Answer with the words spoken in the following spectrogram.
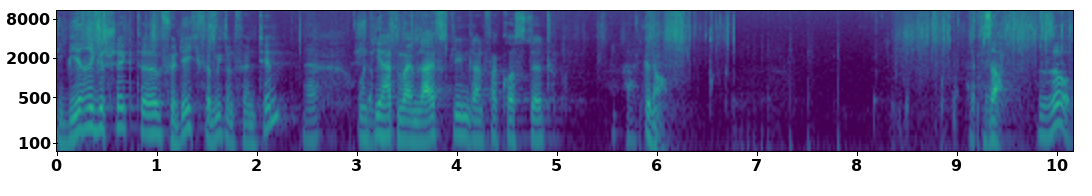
die Biere geschickt äh, für dich, für mich und für den Tim. ja. Und die hatten wir im Livestream dann verkostet. Ah, Genau. So, So,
